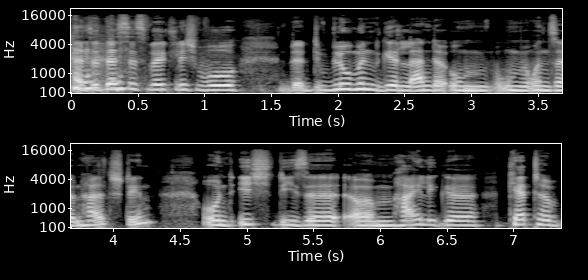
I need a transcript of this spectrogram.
Also das ist wirklich, wo die Blumengirlande um, um unseren Hals stehen und ich diese ähm, heilige Kette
